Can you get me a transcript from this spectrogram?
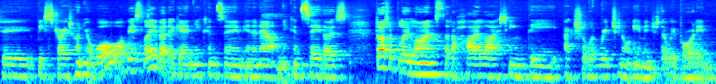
to be straight on your wall obviously. But again you can zoom in and out and you can see those dotted blue lines that are highlighting the actual original image that we brought in.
